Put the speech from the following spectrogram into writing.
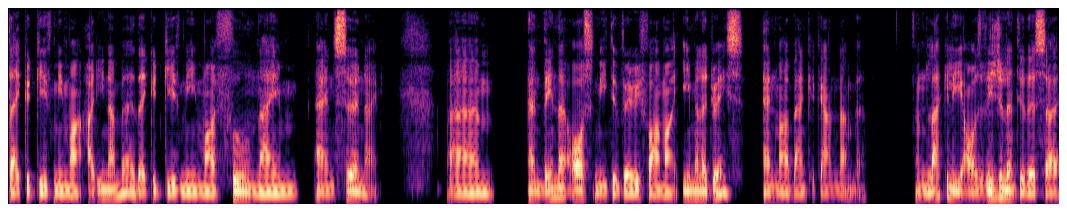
They could give me my ID number, they could give me my full name and surname. Um, and then they asked me to verify my email address and my bank account number. And luckily, I was vigilant to this. So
